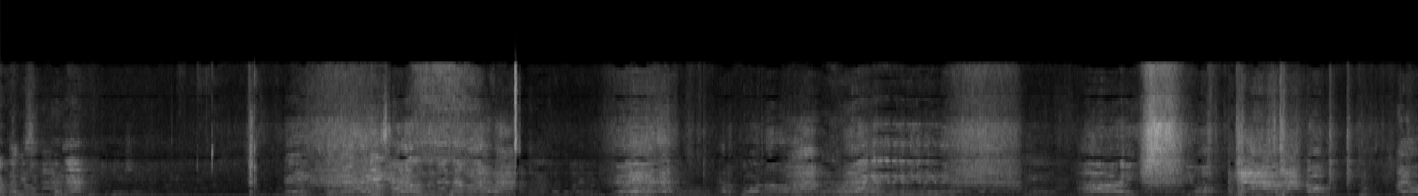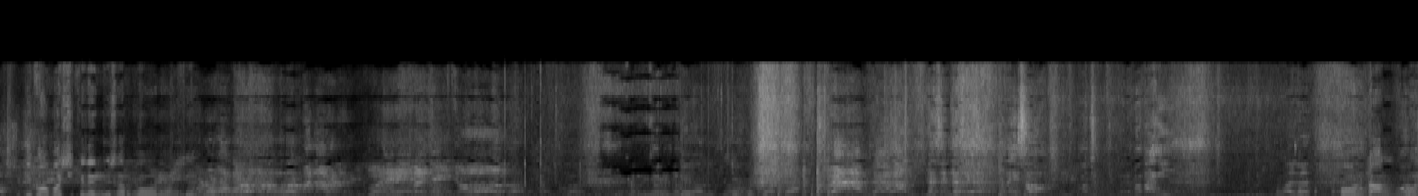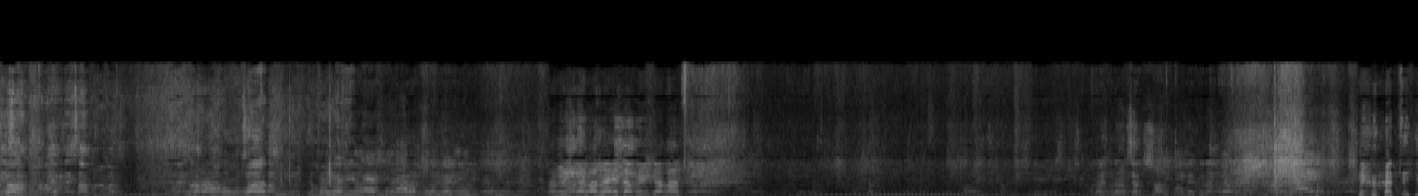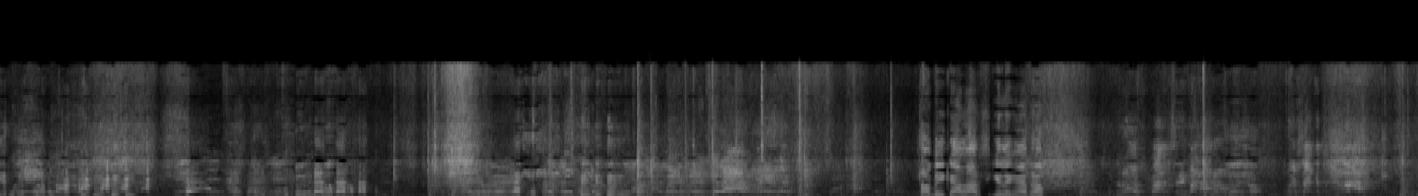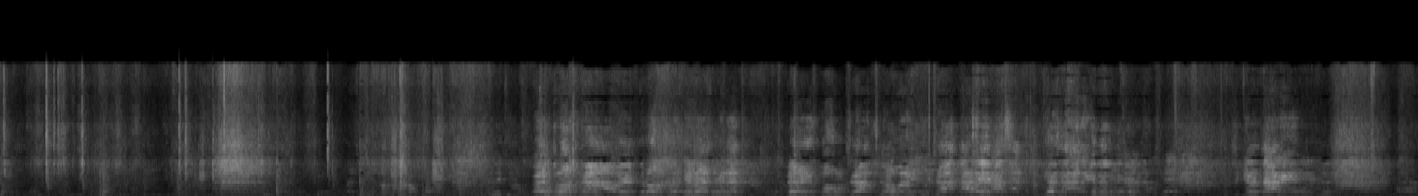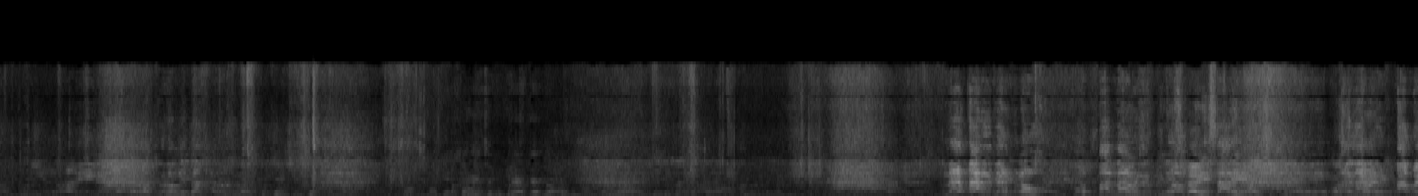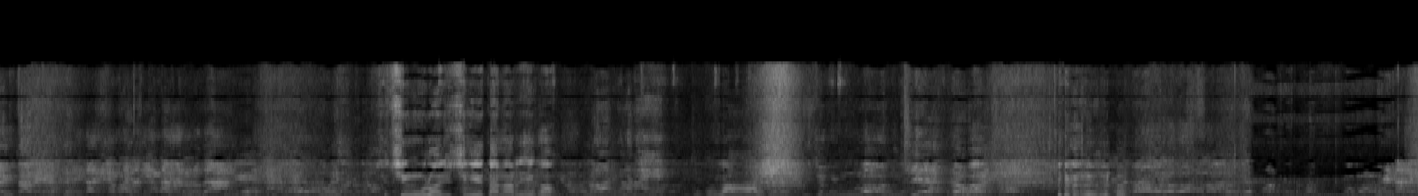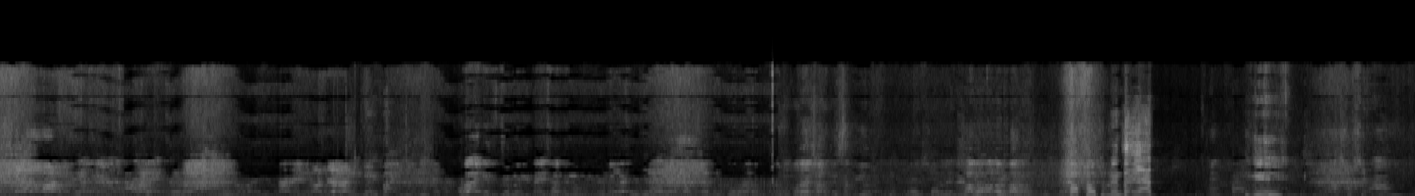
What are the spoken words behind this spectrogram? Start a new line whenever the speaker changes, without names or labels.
Eh, eh. Eh. Nah. Nah.
Iku apa sih?
Kono ngono kono. Nah, udah.
Kuat. Tambah ikalan aja, tambah ikalan.
Tambah kalar sikile ngarep.
Terus Pak Sri Panono. Yo yo. Wis sak kecil lah. Eh terus ha, wis terus, wis jelas, jelas. Eh, pun jak, yo wae iku jak tarik, Mas. Jak tarik ngene lho. Sikil tarik. Nah, tarik nih lo, ikut panawi tambahi tarik. Panawi tambahi tarik.
Cicing ulon, cicing kita narik kok.
Jenenge mulan. Iya, lho. Ora iki dicumi nek iso dilumi. Ora iso nyeset yo. Salah Pak.
Kok batu nentek ya? Iki
Masuk sih ah.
